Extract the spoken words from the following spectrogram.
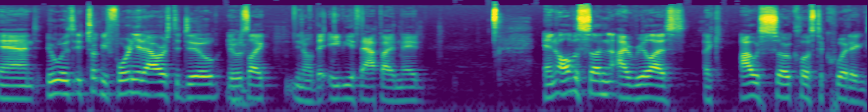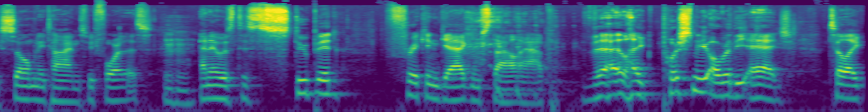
and it was it took me 48 hours to do it was Mhm. like you know the 80th app i had made and all of a sudden i realized like i was so close to quitting so many times before this Mm-hmm. and it was this stupid freaking Gangnam style app that like pushed me over the edge to like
